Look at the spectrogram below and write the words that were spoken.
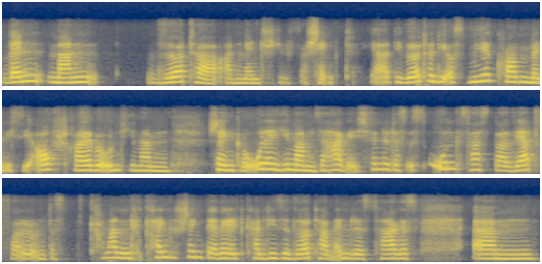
wenn man Wörter an Menschen verschenkt. Ja, die Wörter, die aus mir kommen, wenn ich sie aufschreibe und jemandem schenke oder jemandem sage. Ich finde, das ist unfassbar wertvoll und das kann man, kein Geschenk der Welt kann diese Wörter am Ende des Tages, ähm,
